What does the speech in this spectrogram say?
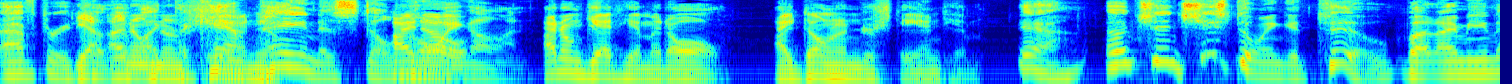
after each Yeah, other. I don't like the understand him. campaign is still I know. going on. I don't get him at all. I don't understand him. Yeah, and she's doing it too. But I mean,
